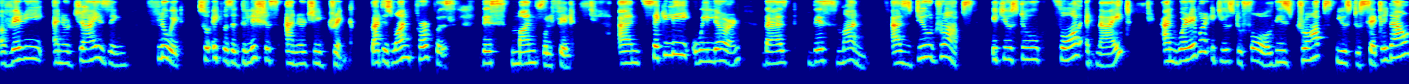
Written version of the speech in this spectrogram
a very energizing fluid. So it was a delicious energy drink. That is one purpose this man fulfilled. And secondly, we learn that this man, as dew drops, it used to fall at night. And wherever it used to fall, these drops used to settle down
